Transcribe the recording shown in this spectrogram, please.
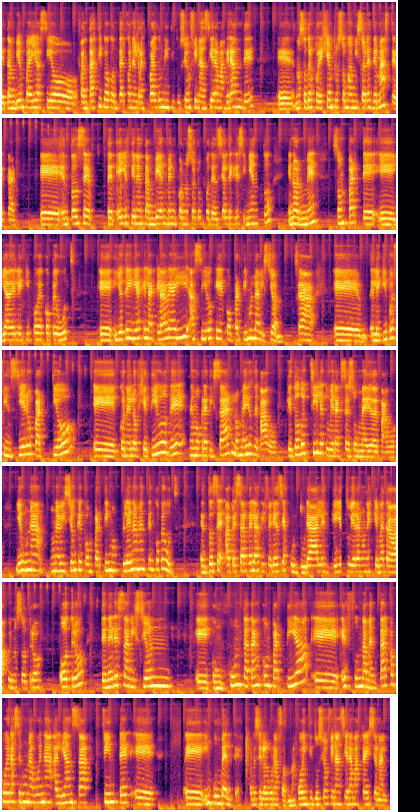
también para ellos ha sido fantástico contar con el respaldo de una institución financiera más grande. nosotros, por ejemplo, somos emisores de Mastercard. entonces, ellos tienen también, ven con nosotros un potencial de crecimiento enorme, son parte eh, ya del equipo de Copeut. Eh, y yo te diría que la clave ahí ha sido que compartimos la visión. O sea, eh, el equipo Financiero partió con el objetivo de democratizar los medios de pago, que todo Chile tuviera acceso a un medio de pago. Y es una, una visión que compartimos plenamente en Copeut. Entonces, a pesar de las diferencias culturales, que ellos tuvieran un esquema de trabajo y nosotros otro, tener esa visión eh, conjunta tan compartida eh, es fundamental para poder hacer una buena alianza fintech eh, incumbente, por decirlo de alguna forma, o institución financiera más tradicional.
